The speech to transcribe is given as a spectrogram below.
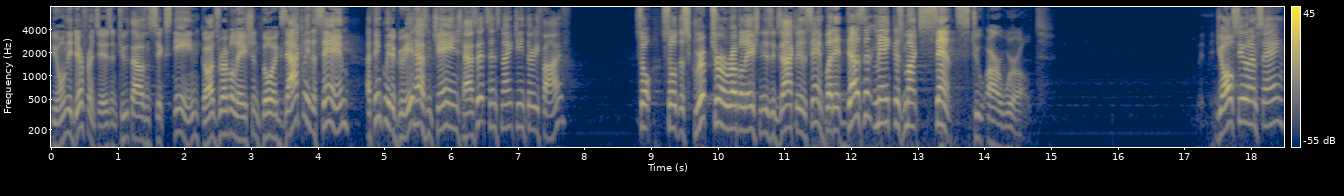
The only difference is in 2016, God's revelation, though exactly the same, I think we'd agree it hasn't changed, has it, since 1935? So, so the scriptural revelation is exactly the same, but it doesn't make as much sense to our world. Do you all see what I'm saying?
